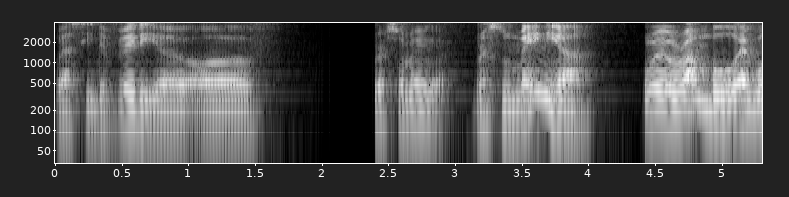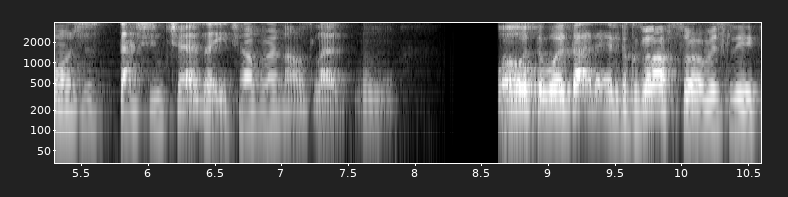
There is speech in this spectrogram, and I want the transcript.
where I see the video of WrestleMania. WrestleMania, Royal Rumble. Everyone's just dashing chairs at each other, and I was like, What well, was the, was that at the end? Because when I saw, it, obviously,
